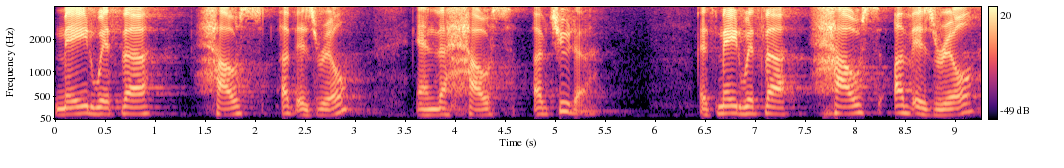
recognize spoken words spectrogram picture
made with the house of Israel and the house of Judah. It's made with the house of Israel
